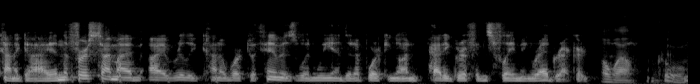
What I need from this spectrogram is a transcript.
kind of guy. And the first time I, I really kind of worked with him is when we ended up working on Patty Griffin's Flaming Red record oh wow. Cool.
